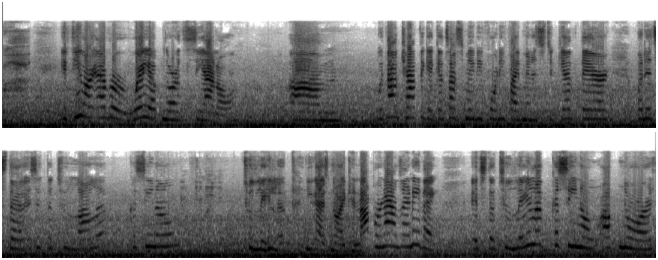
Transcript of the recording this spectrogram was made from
If you are ever way up north Seattle um, without traffic it gets us maybe 45 minutes to get there. But it's the is it the Tulalip casino Tulalip. You guys know I cannot pronounce anything. It's the Tulalip casino up north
